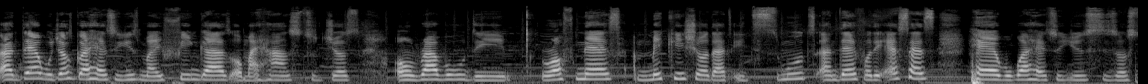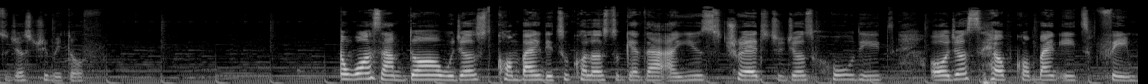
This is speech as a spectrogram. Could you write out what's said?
and then we'll just go ahead to use my fingers or my hands to just unravel the roughness making sure that it's smooth. And then for the excess hair we'll go ahead to use scissors to just trim it off and once i'm done we'll just combine the two colors together and use thread to just hold it or just help combine it fame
